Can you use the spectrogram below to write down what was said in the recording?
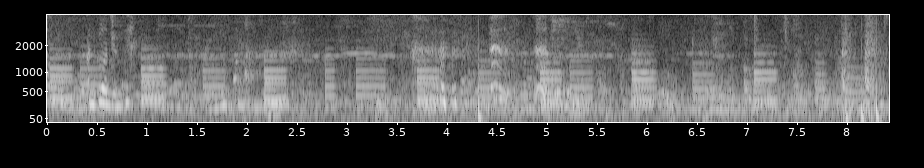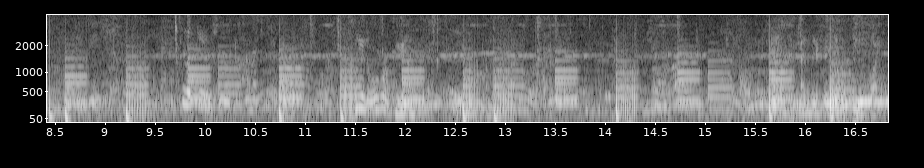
안 끊어지는데? 이거 송이도 호불호 되게 많아 난 그게 좋아해 맛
